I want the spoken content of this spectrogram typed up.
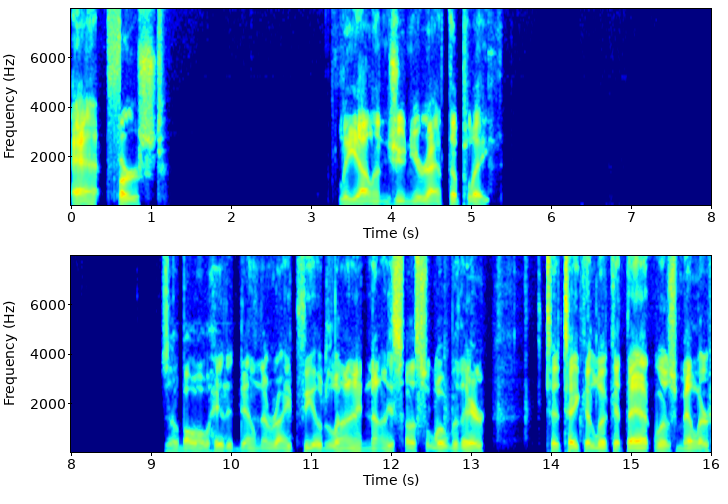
at first. Lee Allen Jr. at the plate. The ball headed down the right field line. Nice hustle over there to take a look at that was Miller.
